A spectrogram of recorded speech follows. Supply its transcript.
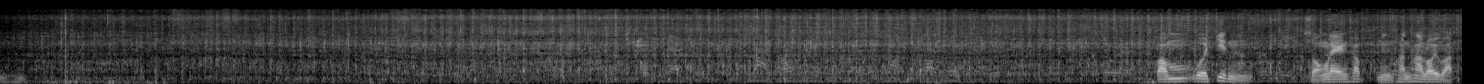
อืมปั๊มเวอร์จินสองแรงครับ 1,500 วัตต์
